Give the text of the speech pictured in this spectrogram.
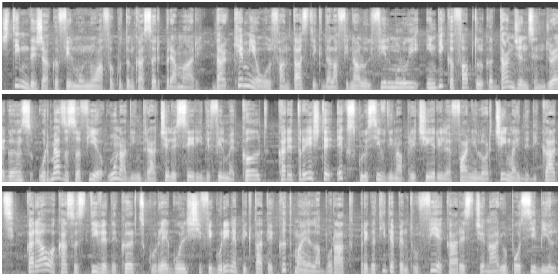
Știm deja că filmul nu a făcut încasări prea mari, dar cameo-ul fantastic de la finalul filmului indică faptul că Dungeons and Dragons urmează să fie una dintre acele serii de filme cult care trăiește exclusiv din aprecierile fanilor cei mai dedicați, care au acasă stive de cărți cu reguli și figurine pictate cât mai elaborat, pregătite pentru fiecare scenariu posibil.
